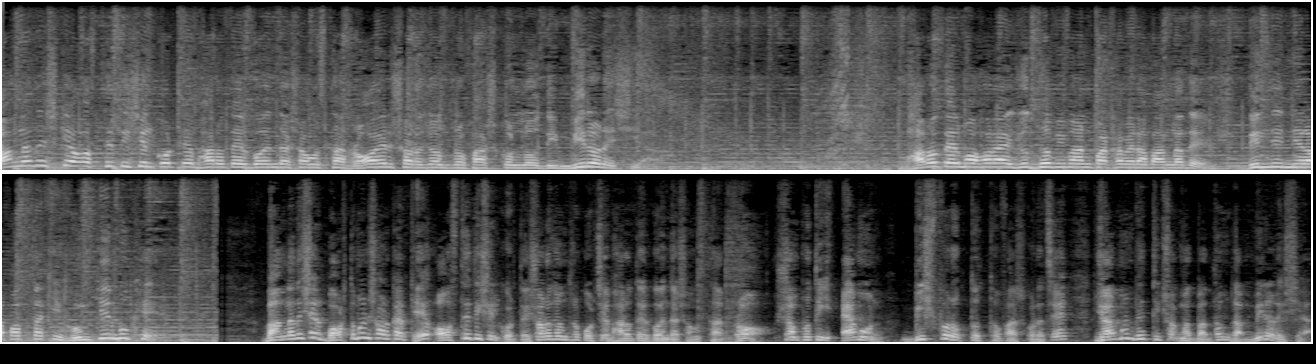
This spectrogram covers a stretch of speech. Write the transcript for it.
বাংলাদেশকে অস্থিতিশীল করতে ভারতের গোয়েন্দা সংস্থা রয়ের ষড়যন্ত্র ফাঁস করল দি মিরর এশিয়া। ভারতের মহড়ায় যুদ্ধ বিমান পাঠাবে না বাংলাদেশ। দিল্লির নিরাপত্তা কি হুমকির মুখে? বাংলাদেশের বর্তমান সরকারকে অস্থিতিশীল করতে ষড়যন্ত্র করছে ভারতের গোয়েন্দা সংস্থা র। সম্প্রতি এমন বিস্ফোরক তথ্য ফাঁস করেছে জার্মান ভিত্তিক সংবাদ মাধ্যম দ্য মিরর এশিয়া।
